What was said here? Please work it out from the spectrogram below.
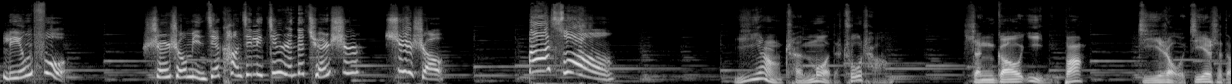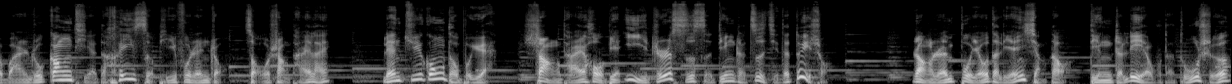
零负，身手敏捷、抗击力惊人的拳师血手巴颂，一样沉默的出场。身高一米八，肌肉结实的宛如钢铁的黑色皮肤人种走上台来，连鞠躬都不愿，上台后便一直死死盯着自己的对手，让人不由得联想到。盯着猎物的毒蛇，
